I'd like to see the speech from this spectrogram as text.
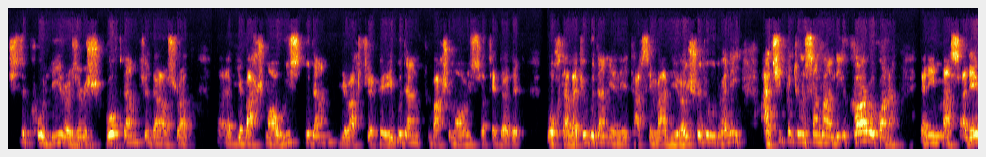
چیز کلی راجبش گفتم که در صورت یه بخش ماویست بودن یه بخش جپهی بودن تو بخش ماویست تعداد مختلفی بودن یعنی تقسیم بندی شده بود ولی عجیب می‌تونستن با هم دیگه کار بکنن یعنی این مسئله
